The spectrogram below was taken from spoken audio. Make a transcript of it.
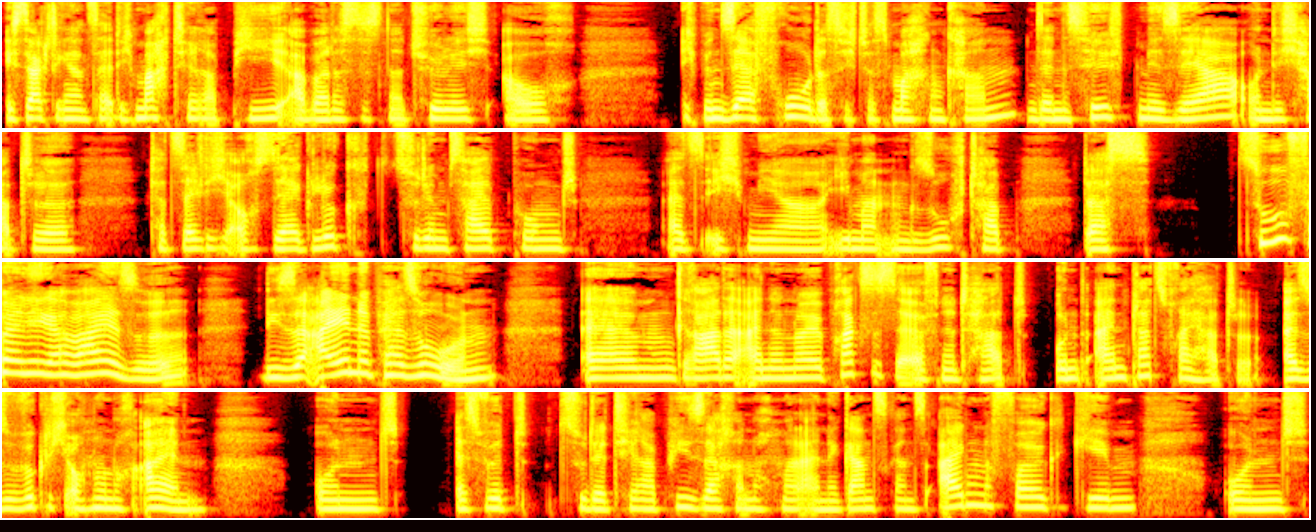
ich sage die ganze Zeit, ich mache Therapie, aber das ist natürlich auch, ich bin sehr froh, dass ich das machen kann, denn es hilft mir sehr und ich hatte tatsächlich auch sehr Glück zu dem Zeitpunkt, als ich mir jemanden gesucht habe, dass zufälligerweise diese eine Person ähm, gerade eine neue Praxis eröffnet hat und einen Platz frei hatte. Also wirklich auch nur noch einen. Und es wird zu der Therapiesache nochmal eine ganz, ganz eigene Folge geben. Und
